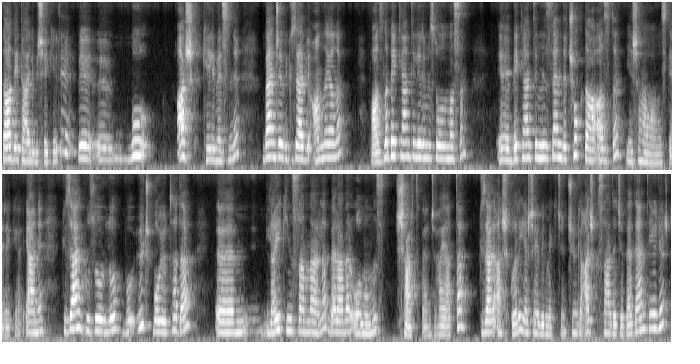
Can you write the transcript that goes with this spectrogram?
Daha detaylı bir şekilde ve e, bu aşk kelimesini bence bir güzel bir anlayalım. Fazla beklentilerimiz de olmasın. E, beklentimizden de çok daha az da yaşamamamız gerekiyor. Yani güzel, huzurlu bu üç boyuta da e, layık insanlarla beraber olmamız şart bence hayatta güzel aşkları yaşayabilmek için. Çünkü aşk sadece beden değildir,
